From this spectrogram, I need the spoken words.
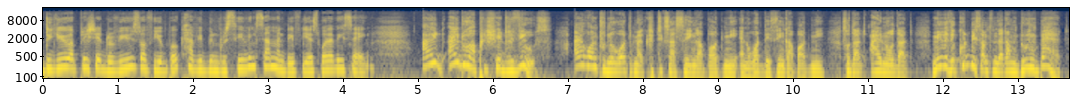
Do you appreciate reviews of your book? Have you been receiving some? And if yes, what are they saying? I, I do appreciate reviews. I want to know what my critics are saying about me and what they think about me so that I know that maybe there could be something that I'm doing bad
